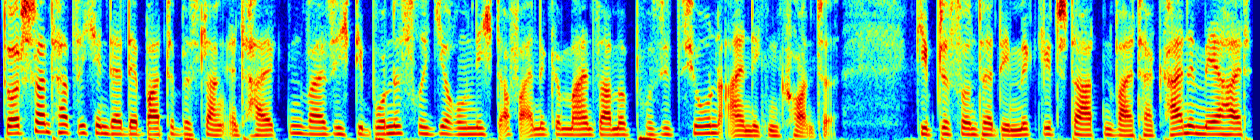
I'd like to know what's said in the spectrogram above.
Deutschland hat sich in der Debatte bislang enthalten, weil sich die Bundesregierung nicht auf eine gemeinsame Position einigen konnte. Gibt es unter den Mitgliedstaaten weiter keine Mehrheit,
